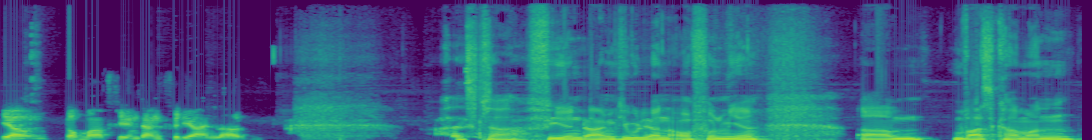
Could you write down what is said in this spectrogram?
ja, und nochmal vielen Dank für die Einladung. Alles klar. Vielen Dank, Julian, auch von mir. Ähm, was kann man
